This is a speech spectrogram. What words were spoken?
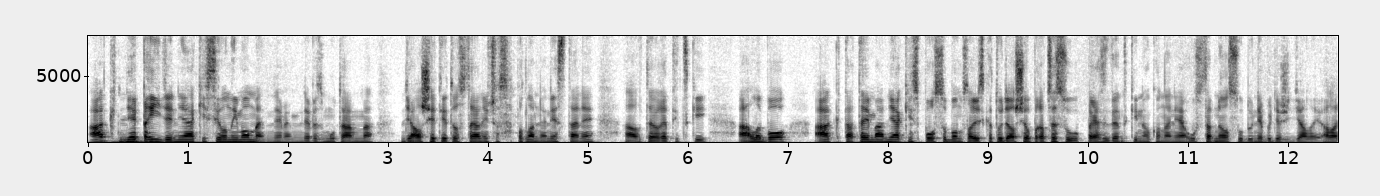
ak nepríde nejaký silný moment, neviem, nevezmu tam ďalšie tieto strany, čo sa podľa mňa nestane, ale teoreticky, alebo ak tá téma nejakým spôsobom z hľadiska toho ďalšieho procesu prezidentky konania ústavného súdu nebude žiť ďalej. Ale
